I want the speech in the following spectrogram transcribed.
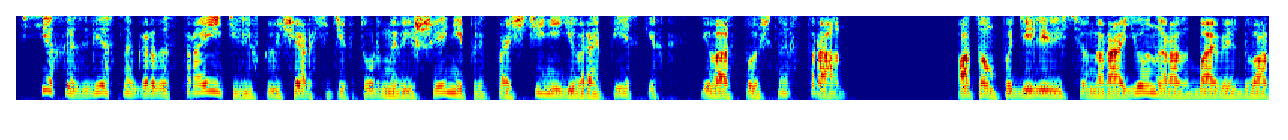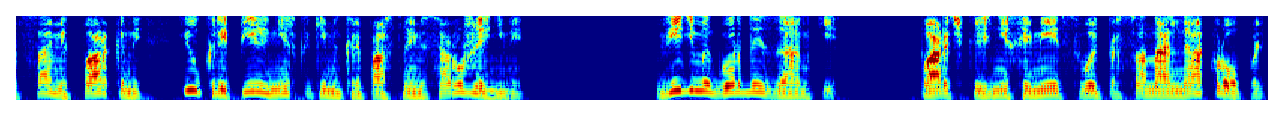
всех известных градостроителей, включая архитектурные решения и предпочтения европейских и восточных стран. Потом поделили все на районы, разбавили дворцами, парками и укрепили несколькими крепостными сооружениями. Видимы гордые замки. Парочка из них имеет свой персональный акрополь,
